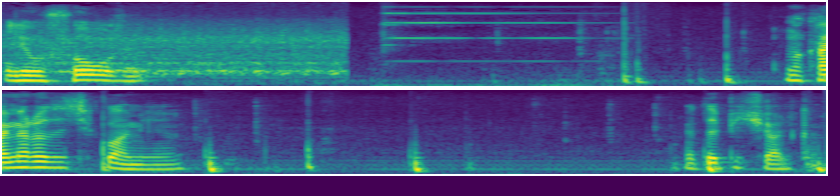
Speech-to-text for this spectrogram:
Или ушел уже. Но камера засекла меня. Это печалька.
